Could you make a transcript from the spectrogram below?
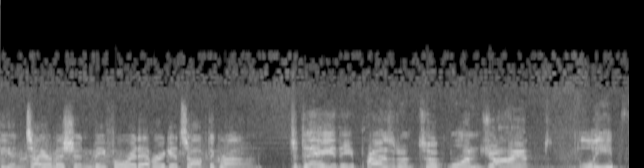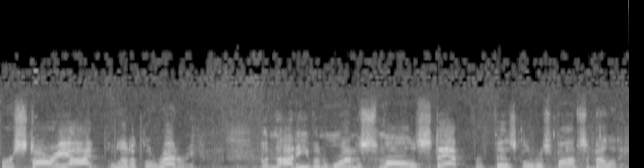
the entire mission before it ever gets off the ground. Today, the president took one giant leap for starry eyed political rhetoric, but not even one small step for fiscal responsibility.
